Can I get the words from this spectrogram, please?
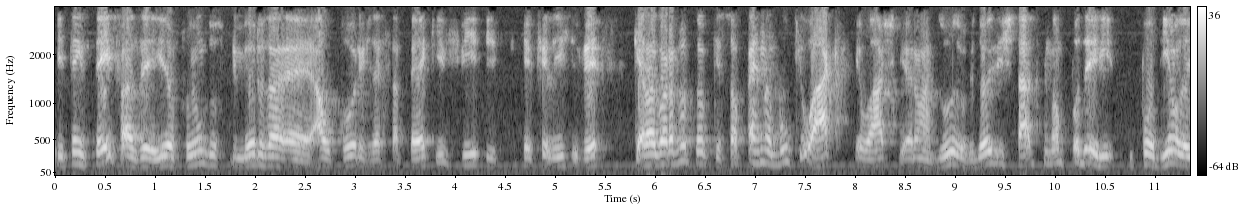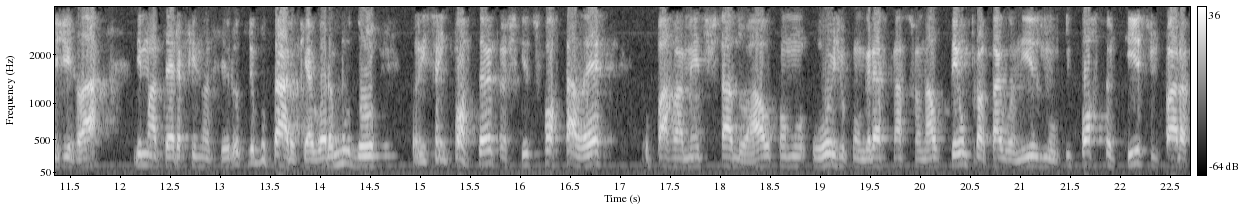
e tentei fazer isso. Eu fui um dos primeiros é, autores dessa PEC e fiquei feliz de ver que ela agora votou, porque só Pernambuco e o Acre, eu acho que eram as duas, os dois estados que não poderiam, podiam legislar de matéria financeira ou tributária, que agora mudou. Então isso é importante, acho que isso fortalece o parlamento estadual, como hoje o Congresso Nacional tem um protagonismo importantíssimo para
